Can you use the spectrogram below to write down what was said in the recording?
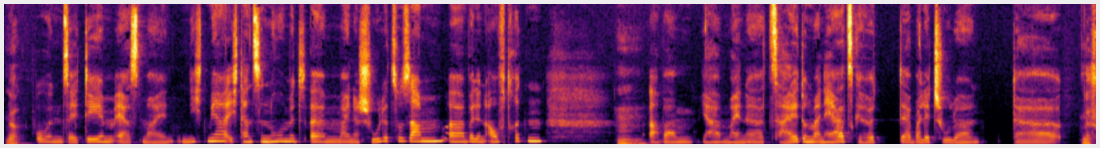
Ja. Und seitdem erstmal nicht mehr. Ich tanze nur mit äh, meiner Schule zusammen äh, bei den Auftritten. Mhm. Aber ja, meine Zeit und mein Herz gehört der Ballettschule. Da das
